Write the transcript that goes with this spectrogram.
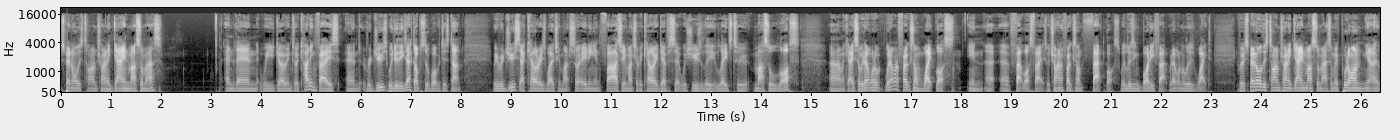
spent all this time trying to gain muscle mass, and then we go into a cutting phase and reduce. We do the exact opposite of what we've just done. We reduce our calories way too much, so eating in far too much of a calorie deficit, which usually leads to muscle loss um, okay, so we don't want to we don't want to focus on weight loss in a, a, fat loss phase. We're trying to focus on fat loss. We're losing body fat. We don't want to lose weight. If we've spent all this time trying to gain muscle mass and we've put on, you know,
